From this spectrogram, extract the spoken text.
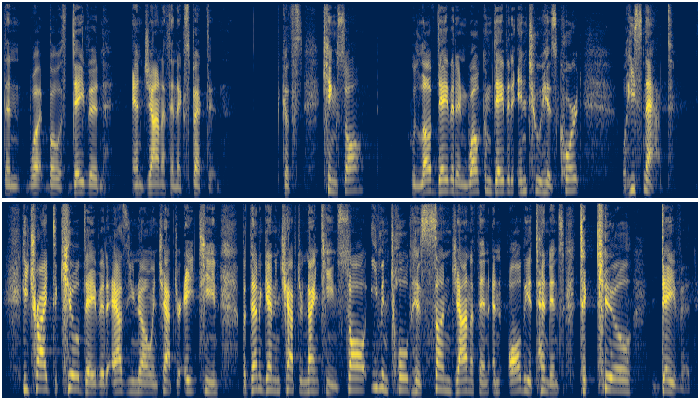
than what both David and Jonathan expected. Because King Saul, who loved David and welcomed David into his court, well, he snapped. He tried to kill David, as you know, in chapter 18, but then again in chapter 19, Saul even told his son Jonathan and all the attendants to kill David.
